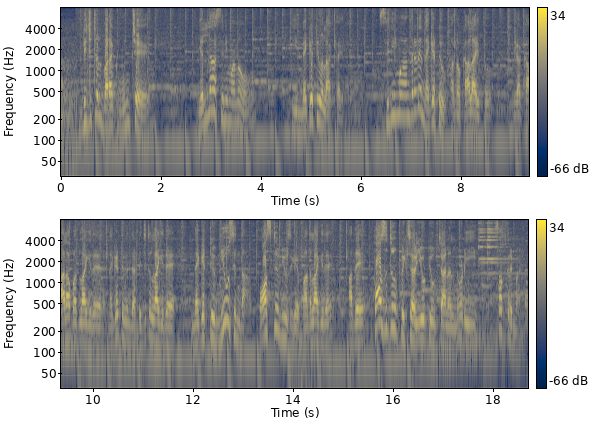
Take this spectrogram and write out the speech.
ಡಿಜಿಟಲ್ ಬರೋಕ್ಕೆ ಮುಂಚೆ ಎಲ್ಲ ಸಿನಿಮಾನೂ ಈ ನೆಗೆಟಿವ್ ಅಲ್ಲಿ ಆಗ್ತಾ ಇತ್ತು. ಸಿನಿಮಾ ಅಂದ್ರೇ ನೆಗೆಟಿವ್ ಅನ್ನೋ ಕಾಲ ಇತ್ತು. ಈಗ ಕಾಲ ಬದಲಾಗಿದೆ ನೆಗೆಟಿವ್ ಇಂದ ಡಿಜಿಟಲ್ ಆಗಿದೆ. ನೆಗೆಟಿವ್ ನ್ಯೂಸ್ ಇಂದ ಪಾಸಿಟಿವ್ ನ್ಯೂಸ್ಗೆ ಬದಲಾಗಿದೆ. ಅದೇ ಪಾಸಿಟಿವ್ ಪಿಕ್ಚರ್ ಯೂಟ್ಯೂಬ್ ಚಾನೆಲ್ ನೋಡಿ ಸಬ್ಸ್ಕ್ರೈಬ್ ಮಾಡಿ.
